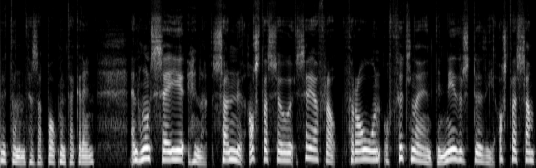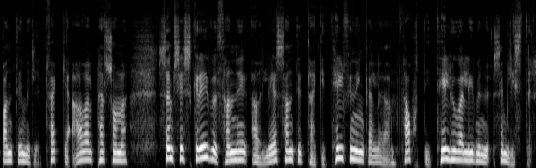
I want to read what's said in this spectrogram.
utanum þessa bókmyndagrein en hún segir hérna sönnu ástasögu segja frá þróun og fullnægjandi niðurstöði í ástarsambandi millir tveggja aðalpersona sem sé skrifuð þannig að lesandi taki tilfinningarlega þátt í tilhugalífinu sem lístir.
